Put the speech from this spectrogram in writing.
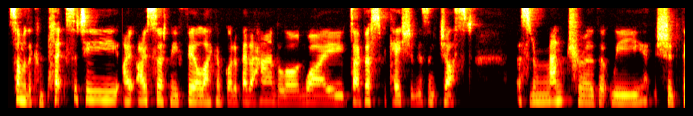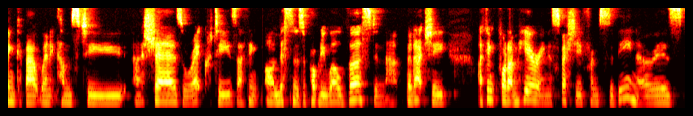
some of the complexity. I, I certainly feel like I've got a better handle on why diversification isn't just a sort of mantra that we should think about when it comes to uh, shares or equities. I think our listeners are probably well versed in that. But actually, I think what I'm hearing, especially from Sabina, is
